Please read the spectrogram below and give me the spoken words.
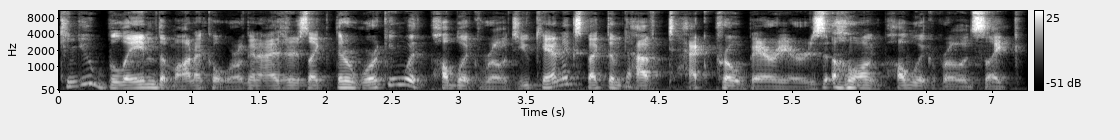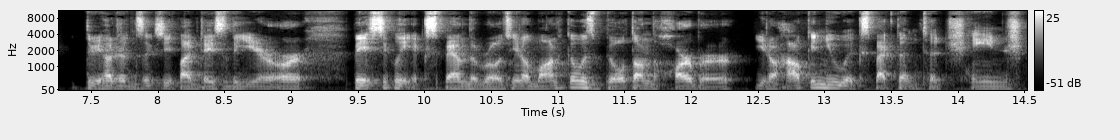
can you blame the Monaco organizers? Like they're working with public roads. You can't expect them to have TecPro barriers along public roads like 365 days of the year or basically expand the roads. You know, Monaco was built on the harbor. You know, how can you expect them to change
